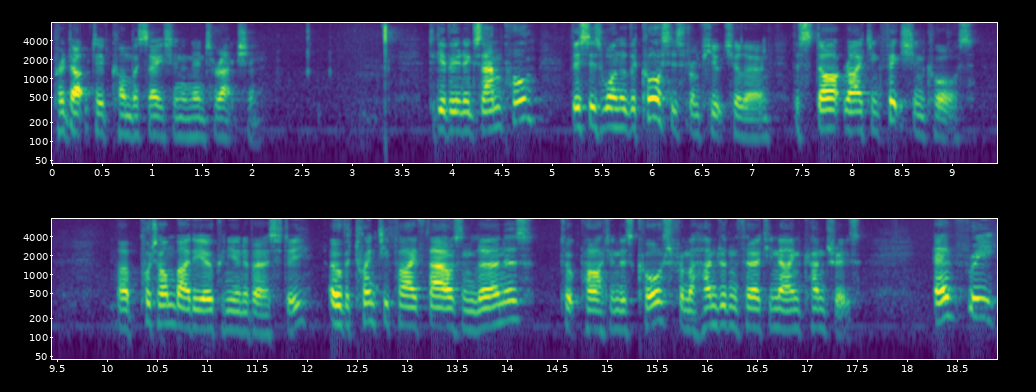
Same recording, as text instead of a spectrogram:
productive conversation and interaction. To give you an example, this is one of the courses from FutureLearn, the Start Writing Fiction course, uh, put on by the Open University. Over 25,000 learners took part in this course from 139 countries. Every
